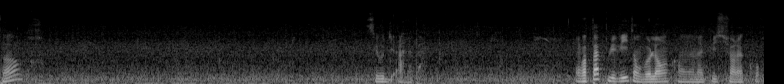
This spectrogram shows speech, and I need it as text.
port. C'est où du... Ah, là-bas. On va pas plus vite en volant quand on appuie sur la course.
